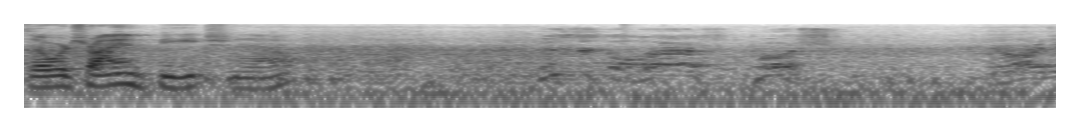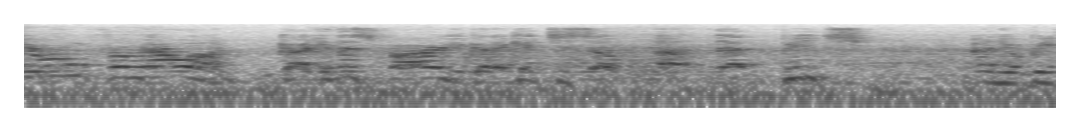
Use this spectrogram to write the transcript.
So we're trying beach now. This is the last push. You're on your own from now on. Got you this far, you gotta get yourself up that beach, and you'll be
